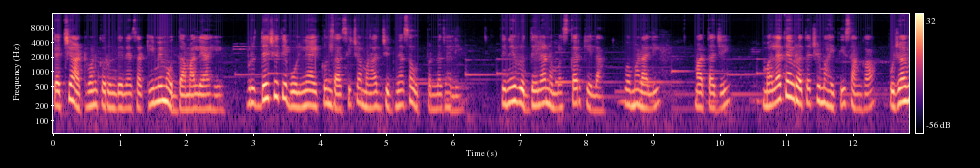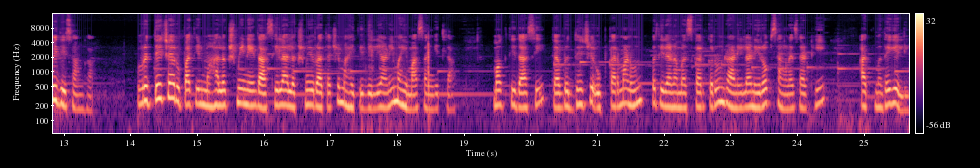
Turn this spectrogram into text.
त्याची आठवण करून देण्यासाठी मी मुद्दाम आले आहे. वृद्धेचे ते बोलणे ऐकून दासीच्या मनात जिज्ञासा उत्पन्न झाली. तिने वृद्धेला नमस्कार केला व म्हणाली माताजी मला त्या व्रताची माहिती सांगा पूजाविधी सांगा. वृद्धेच्या रूपातील महालक्ष्मीने दासीला लक्ष्मी व्रताची माहिती दिली आणि महिमा सांगितला. मग ती दासी त्या वृद्धेचे उपकार मानून व तिला नमस्कार करून राणीला निरोप सांगण्यासाठी आतमध्ये गेली.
